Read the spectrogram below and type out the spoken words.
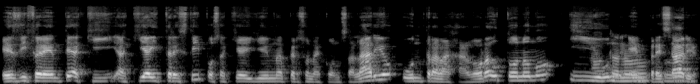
es diferente. Aquí, aquí hay tres tipos. Aquí hay una persona con salario, un trabajador autónomo y un empresario.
